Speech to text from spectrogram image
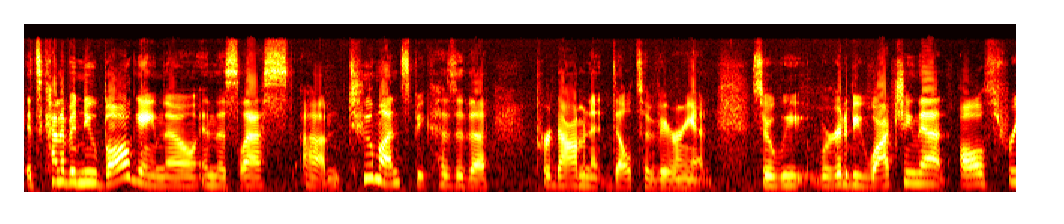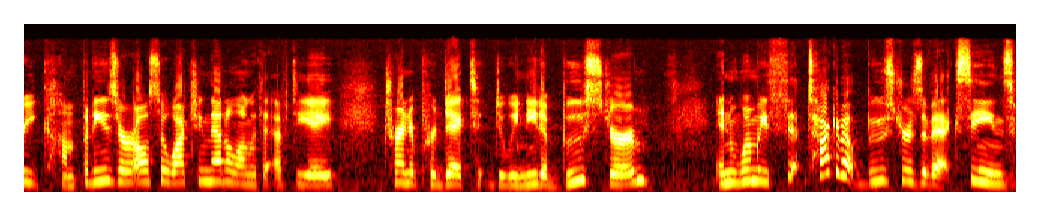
It's kind of a new ball game though in this last um, two months because of the predominant Delta variant. So we, we're going to be watching that. All three companies are also watching that, along with the FDA, trying to predict do we need a booster? And when we th- talk about boosters of vaccines,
